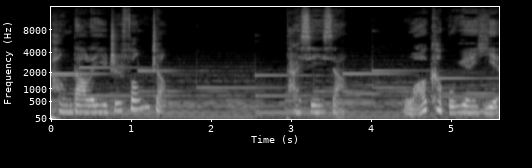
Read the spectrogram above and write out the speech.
碰到了一只风筝。他心想：“我可不愿意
